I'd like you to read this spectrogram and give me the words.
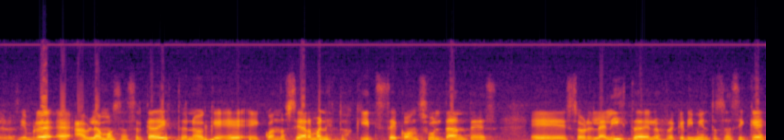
Claro, siempre eh, hablamos acerca de esto, ¿no? que eh, cuando se arman estos kits se consulta antes sobre la lista de los requerimientos, así que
